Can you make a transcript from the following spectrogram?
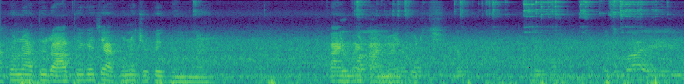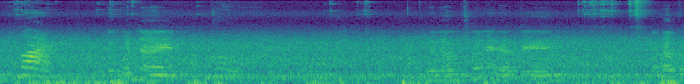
এখনও এত রাত হয়ে গেছে, এখনও চোখে ঘুম নাই। কাইমাই কাইমাই করছে। બનાવું છું ને રાતે. પટાકો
